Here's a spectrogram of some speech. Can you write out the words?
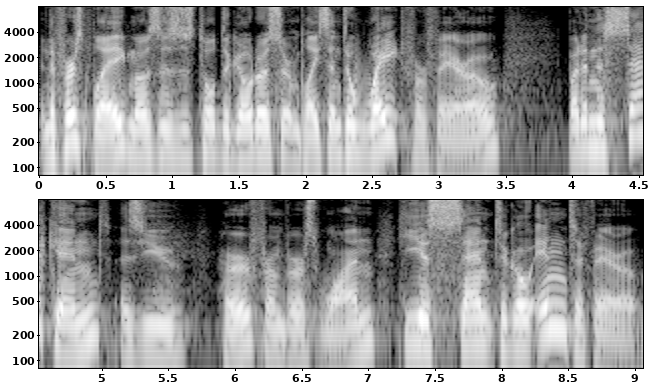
In the first plague, Moses is told to go to a certain place and to wait for Pharaoh. But in the second, as you heard from verse 1, he is sent to go into Pharaoh.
